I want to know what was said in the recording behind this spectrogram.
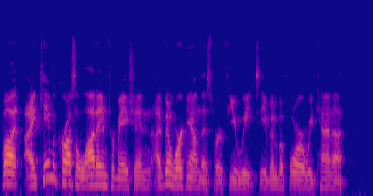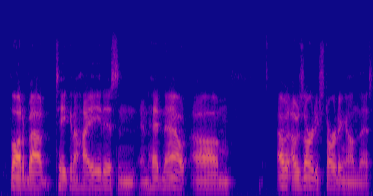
But I came across a lot of information. I've been working on this for a few weeks, even before we kind of thought about taking a hiatus and, and heading out. Um, I, I was already starting on this.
